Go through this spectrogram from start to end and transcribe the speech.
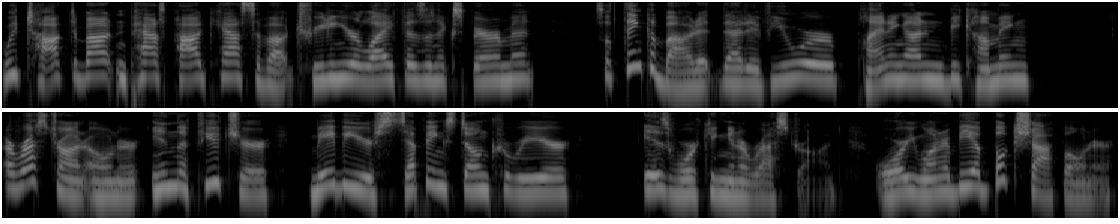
We talked about in past podcasts about treating your life as an experiment. So think about it that if you were planning on becoming a restaurant owner in the future, maybe your stepping stone career is working in a restaurant, or you want to be a bookshop owner.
